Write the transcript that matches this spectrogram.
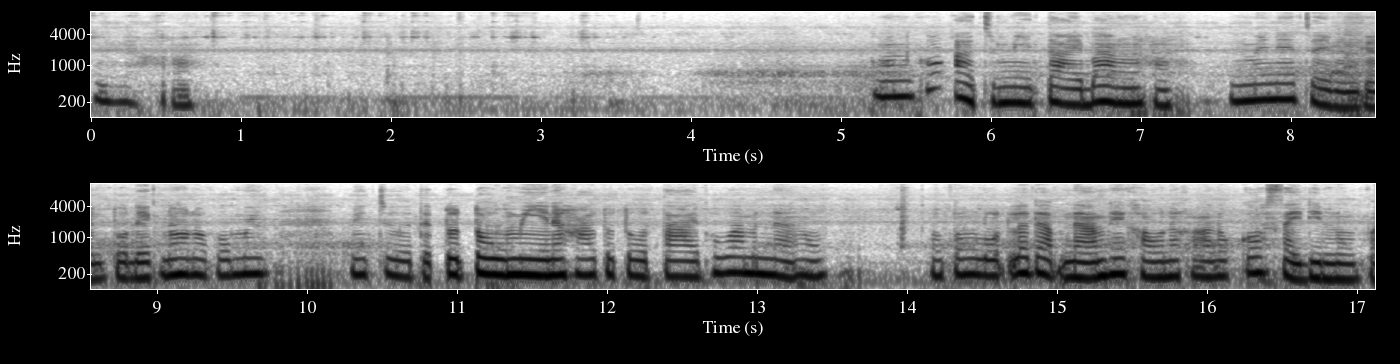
นี่นะคะมันก็อาจจะมีตายบ้างนะคะ ไม่แน่ใจเหมือนกันตัวเล็กเนาะเราก็ไม่ไม่เจอแต่ตัวโตมีนะคะ ตัวโตตายเพราะว่ามันหนาว เราต้องลดระดับน้ำให้เขานะคะ แล้วก็ใส่ดินลงไป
